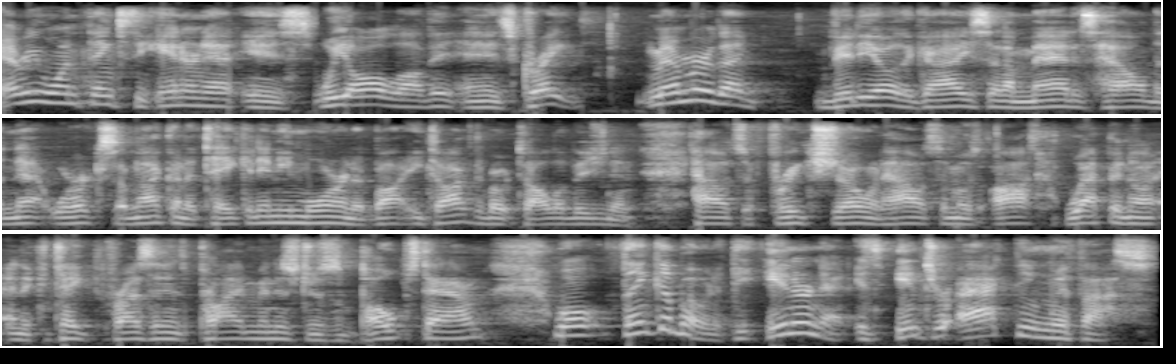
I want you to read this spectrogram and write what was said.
Everyone thinks the internet is. We all love it, and it's great. Remember that video. The guy said, I'm mad as hell. The networks, I'm not going to take it anymore. And about, he talked about television and how it's a freak show and how it's the most awesome weapon on, and it can take presidents, prime ministers, and popes down. Well, think about it. The internet is interacting with us.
